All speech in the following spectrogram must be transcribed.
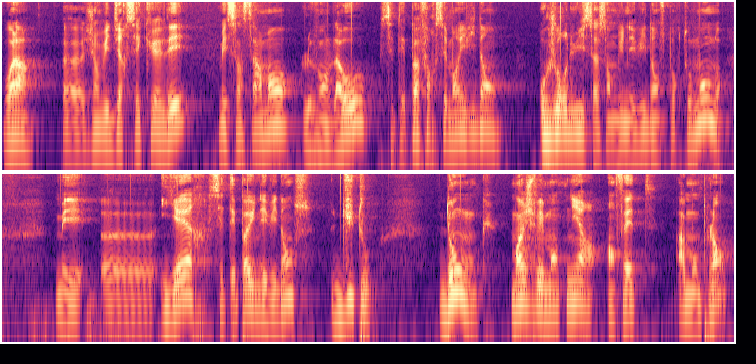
voilà, euh, j'ai envie de dire c'est QFD, mais sincèrement, le vent de là-haut, c'était pas forcément évident. Aujourd'hui, ça semble une évidence pour tout le monde, mais euh, hier, c'était pas une évidence du tout. Donc, moi, je vais m'en tenir en fait à mon plan,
